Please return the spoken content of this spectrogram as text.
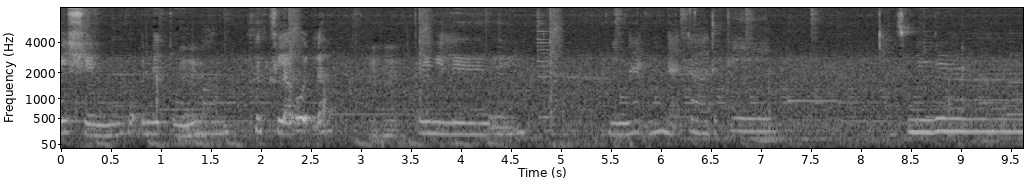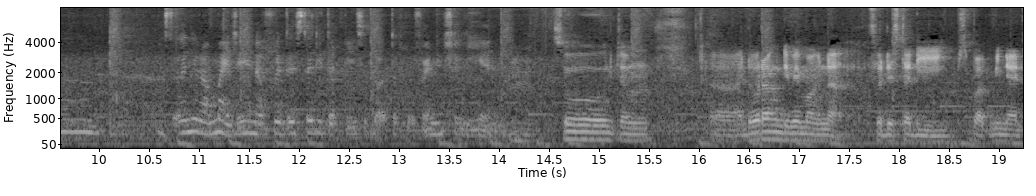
passion buat benda tu hmm. memang ke laut lah hmm. tapi bila minat minat lah tapi sebenarnya masalahnya ramai je yang nak further study tapi sebab takut financially kan. Hmm. so macam uh, ada orang dia memang nak further study sebab minat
